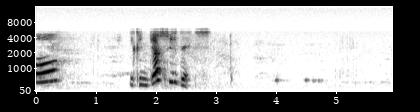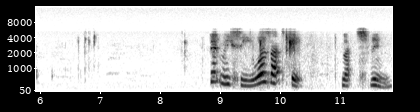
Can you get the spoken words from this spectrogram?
Or you can just do this. Let me see, what does that say? That spoon.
